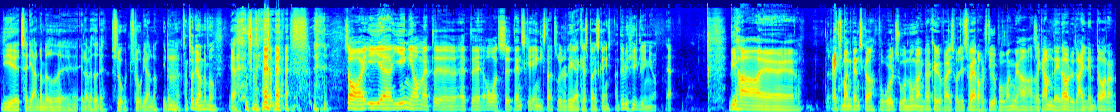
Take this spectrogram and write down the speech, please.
lige uh, tage de andre med, øh, eller hvad hedder det, slå, slå de andre i den mm, her. Han tager de andre med. Ja, han tager de andre med. Så uh, I, uh, I er enige om, at, uh, at årets danske enkeltstartsrytter, det er Kasper Eskren? Ja, det er vi helt enige om. Ja. Vi har uh, rigtig mange danskere på World Tour. Nogle gange der kan det jo faktisk være lidt svært at holde styr på, hvor mange vi har. Altså i gamle dage, der var det jo dejligt nemt. Der var der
